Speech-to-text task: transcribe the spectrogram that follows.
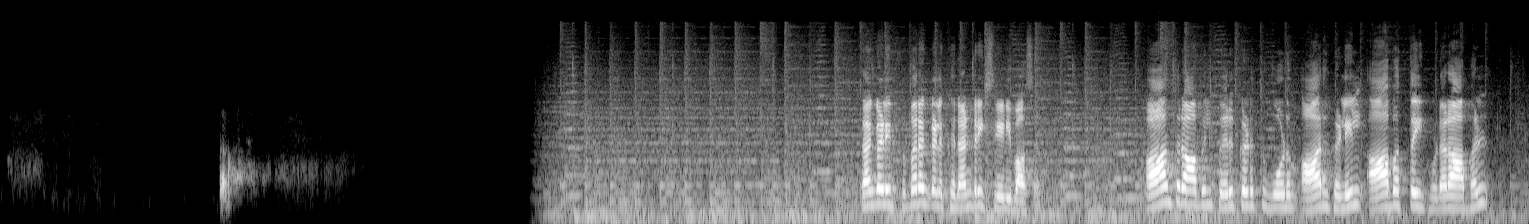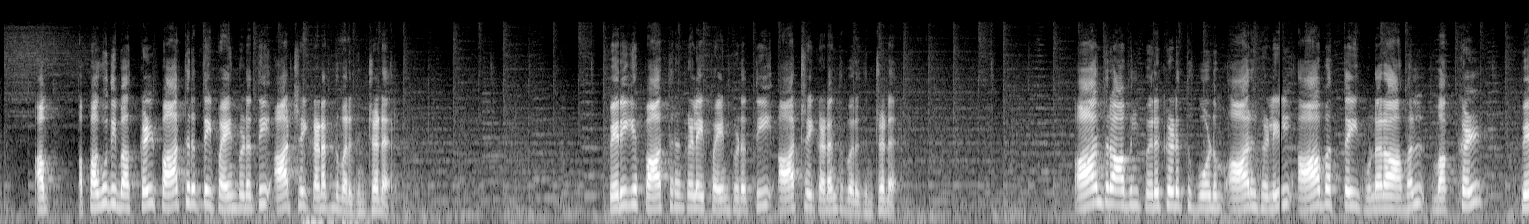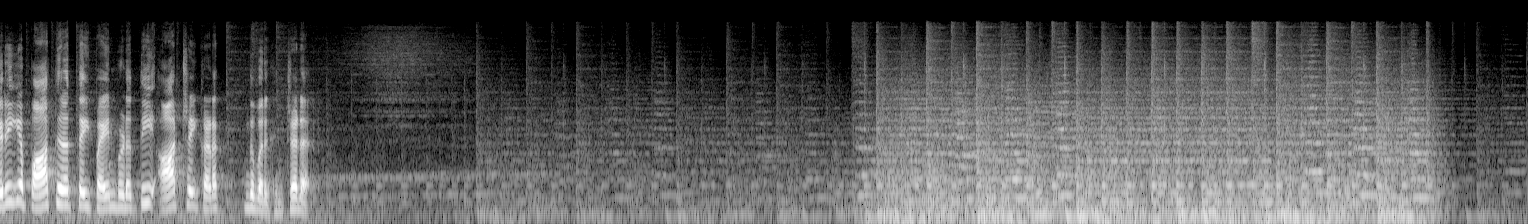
தங்களின் விவரங்களுக்கு நன்றி ஸ்ரீனிவாசன். ஆந்திராவில் பெருக்கெடுத்து ஓடும் ஆறுகளில் ஆபத்தை உணராமல் அப்பகுதி மக்கள் பாத்திரத்தை பயன்படுத்தி ஆற்றை கடந்து வருகின்றனர். பெரிய பாத்திரங்களை பயன்படுத்தி ஆற்றை கடந்து வருகின்றனர். ஆந்திராவில் பெருக்கெடுத்து ஓடும் ஆறுகளில் ஆபத்தை உணராமல் மக்கள் பெரிய பாத்திரத்தை பயன்படுத்தி ஆற்றை கடந்து வருகின்றனர்.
